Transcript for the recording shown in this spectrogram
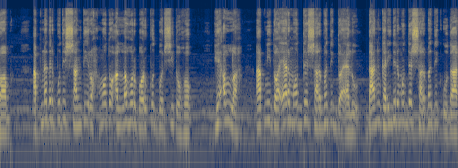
রব। আপনাদের প্রতি শান্তি, রহমত ও আল্লাহর বরকত বর্ষিত হোক। হে আল্লাহ, আপনি দয়ার মধ্যে সর্বাধিক দয়ালু, দানকারীদের মধ্যে সর্বাধিক উদার।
